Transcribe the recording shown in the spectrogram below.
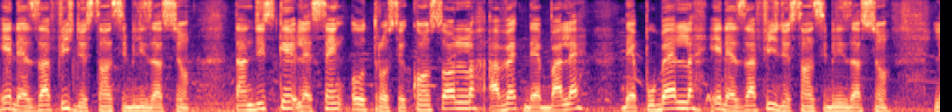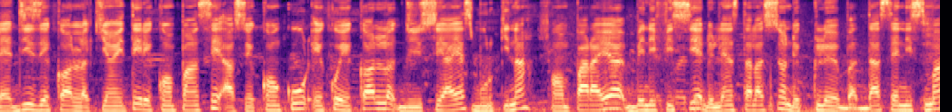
et des affiches de sensibilisation, tandis que les cinq autres se consolent avec des balais, des poubelles et des affiches de sensibilisation. Les 10 écoles qui ont été récompensées à ce concours éco-école du CAS Burkina ont par ailleurs bénéficié de l'installation de clubs d'assainissement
